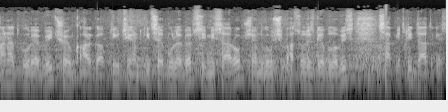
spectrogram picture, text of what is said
განადგურებით ჩვენ კარგავთ ირჩიან მტკიცებულებებს იმისა, რომ შემდგომში პასუხისგებლობის საკითხი დადგეს.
